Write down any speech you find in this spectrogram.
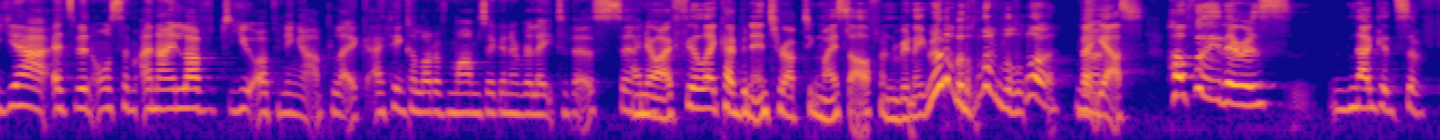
Yeah, it's been awesome, and I loved you opening up. Like, I think a lot of moms are going to relate to this. And I know. I feel like I've been interrupting myself and being like, but No. yes, hopefully there is nuggets of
